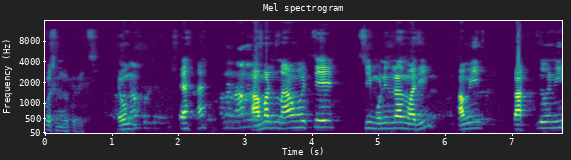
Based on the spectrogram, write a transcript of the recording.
পছন্দ করেছি। এবং হ্যাঁ। আমার নাম হচ্ছে শ্রী মনীন্দ্রনাথ মাঝি। আমি প্রাক্তনী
